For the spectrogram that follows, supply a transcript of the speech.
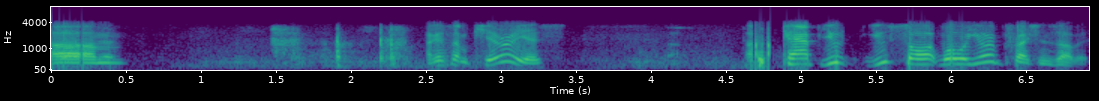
Um, I guess I'm curious. Uh, Cap, you you saw it. What were your impressions of it?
